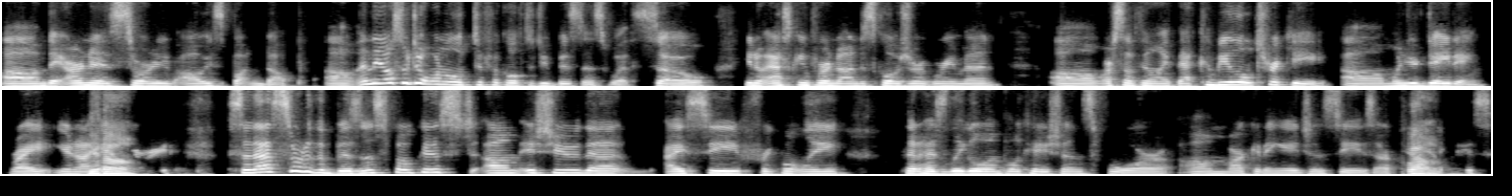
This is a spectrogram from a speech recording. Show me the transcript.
um, they aren't as sort of always buttoned up. Uh, and they also don't want to look difficult to do business with. So, you know, asking for a non disclosure agreement um, or something like that can be a little tricky um, when you're dating, right? You're not yeah. married. So that's sort of the business focused um, issue that I see frequently that has legal implications for um, marketing agencies, our client yeah. base.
